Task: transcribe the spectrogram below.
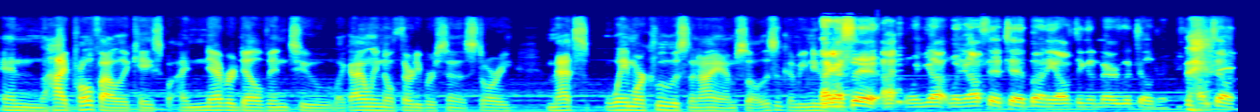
and the high profile of the case. But I never delve into like I only know thirty percent of the story. Matt's way more clueless than I am, so this is gonna be new. Like I said, I, when y'all when y'all said Ted Bundy, I was thinking of Married with Children. I'm telling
